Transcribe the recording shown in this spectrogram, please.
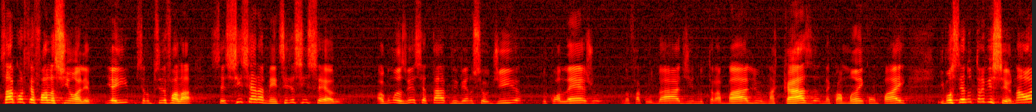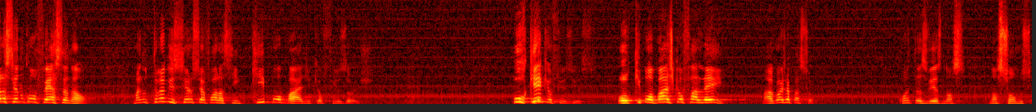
Sabe quando você fala assim, olha, e aí você não precisa falar, você, sinceramente, seja sincero. Algumas vezes você está vivendo o seu dia no colégio, na faculdade, no trabalho, na casa, né, com a mãe, com o pai, e você é no travesseiro. Na hora você não confessa, não. Mas no travesseiro você fala assim: que bobagem que eu fiz hoje. Por que, que eu fiz isso? Ou que bobagem que eu falei. Agora já passou. Quantas vezes nós, nós somos.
